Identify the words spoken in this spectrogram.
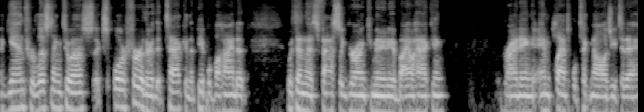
again for listening to us explore further the tech and the people behind it within this fastly growing community of biohacking grinding implantable technology today.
